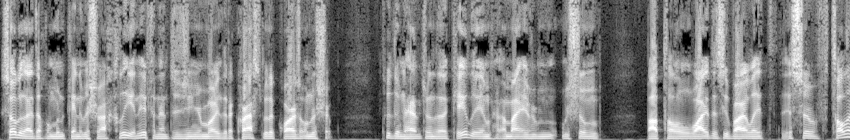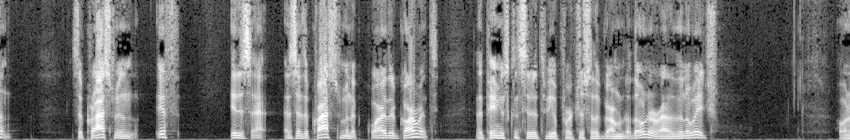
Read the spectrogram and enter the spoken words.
So that the woman can be and if it enters in your mind that a craftsman acquires ownership to the inhabitant of the kelim, am I ever mishum Batal, why does he violate the Isser of Talon? It's a craftsman, if it is as if the craftsman acquired their garment, the payment is considered to be a purchase of the garment of the owner rather than a wage. Or the motivated of Kana from the Girda de Sarblo. We're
